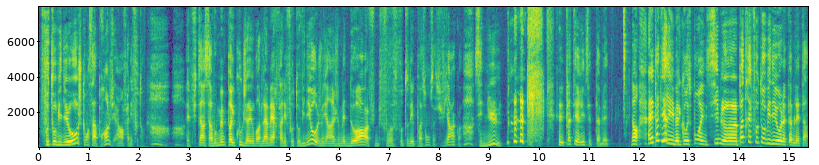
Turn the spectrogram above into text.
photos vidéo, je commence à prendre, je dis ah, on va faire des photos. et putain, ça vaut même pas le coup que j'aille au bord de la mer faire des photos vidéo. Je veux dire, hein, je vais me mettre dehors, photo des poissons, ça suffira quoi. c'est nul. Elle est pas terrible cette tablette. Non, elle est pas terrible, elle correspond à une cible euh, pas très photo-vidéo, la tablette. Hein.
